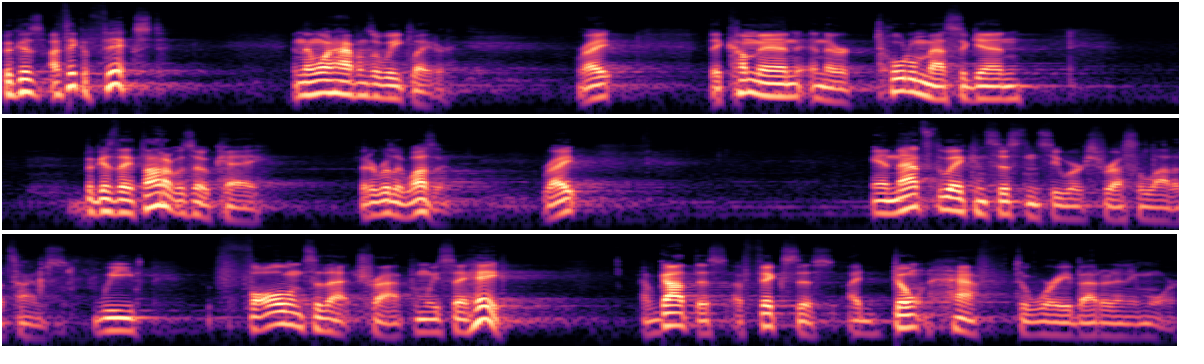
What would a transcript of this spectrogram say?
because I think I'm fixed. And then what happens a week later, right? They come in and they're a total mess again because they thought it was okay, but it really wasn't, right? And that's the way consistency works for us a lot of times. We fall into that trap and we say, hey, I've got this, I fixed this, I don't have to worry about it anymore.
